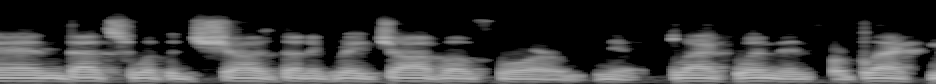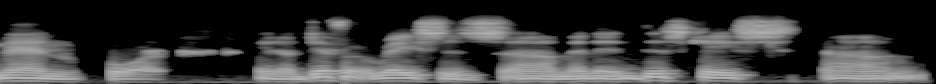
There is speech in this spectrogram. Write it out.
and that's what the show has done a great job of for you know, black women, for black men, for you know different races, um, and in this case, um,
